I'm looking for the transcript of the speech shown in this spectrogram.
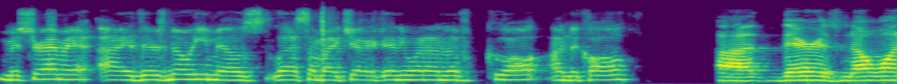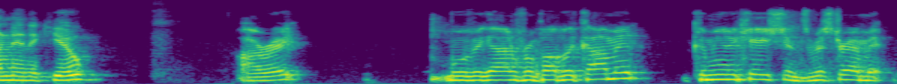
Mr. Emmett, I, there's no emails. Last time I checked, anyone on the call, on the call? Uh, there is no one in the queue. All right. Moving on from public comment, communications, Mr. Emmett.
